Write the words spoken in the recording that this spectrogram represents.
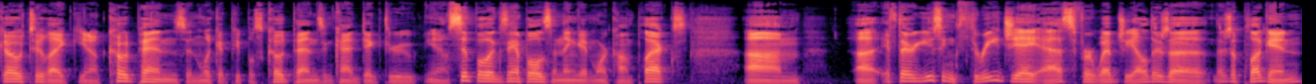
go to like, you know, code pens and look at people's code pens and kind of dig through, you know, simple examples and then get more complex. Um uh, if they're using 3JS for WebGL, there's a there's a plugin,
